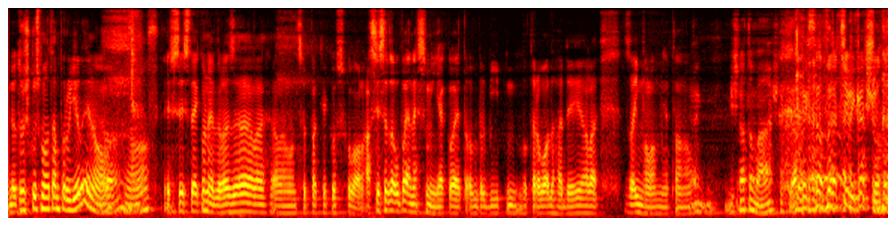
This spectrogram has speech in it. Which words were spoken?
No trošku jsme ho tam prudili, no. no jestli jste jako nevyleze, ale, ale on se pak jako schoval. Asi se to úplně nesmí, jako je to blbý otravovat hady, ale zajímalo mě to, no. Když na to máš, já bych se na to radši vykašlal.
